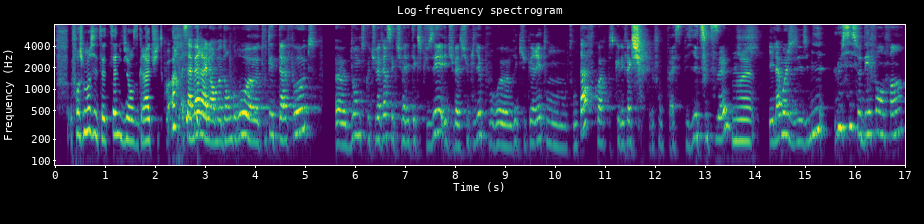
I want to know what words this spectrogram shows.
Pff, franchement j'ai cette scène violence gratuite quoi. Sa mère, elle est en mode en gros, tout est de ta faute. Euh, donc, ce que tu vas faire, c'est que tu vas aller t'excuser et tu vas supplier pour euh, récupérer ton, ton taf, quoi. Parce que les factures, elles vont pas se payer toutes seules. Ouais. Et là, moi, j'ai j'ai mis Lucie se défend enfin.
